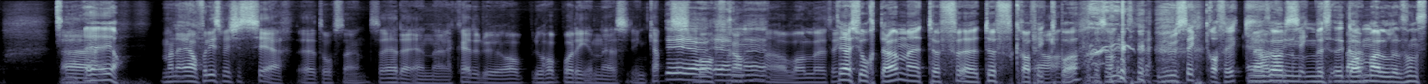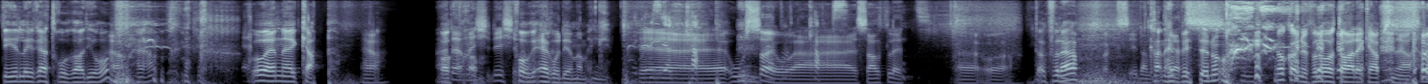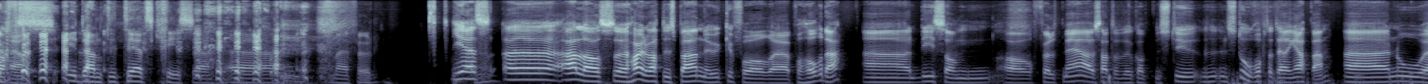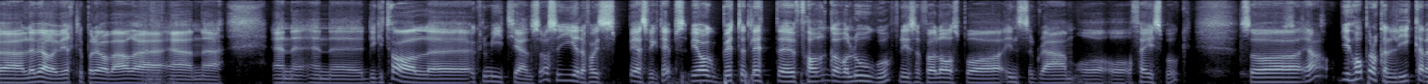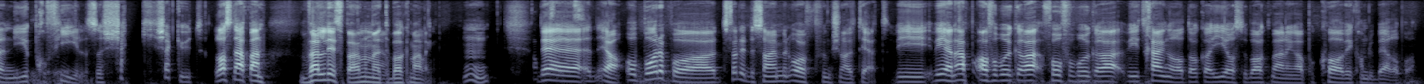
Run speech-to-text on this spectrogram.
Uh, eh, ja. men ja, for de som ikke ser eh, Torstein, så er det en eh, Hva er det du har? Du har på deg en, eh, en caps bak frem eh, av alle ting? T-skjorte med tøff, eh, tøff grafikk Ja. på. Med sånn musikkgrafikk. Med Ja, sånn musikk- gammel, sånn stilig retroradio. Ja. Og en eh, cap ja. Nei, bak den ikke, det er ikke for aerodynamikk. Det eh, oser jo eh, selvtillit eh, og Takk for det. identitets... Kan jeg bytte nå? Nå kan du få lov å ta av deg capsen, ja. Identitetskrise eh, er full. Yes, Uh, ellers eh, har det vært en spennende uke for, for Horde. Eh, de som har fulgt med, har sett at det har kommet en, styr, en stor oppdatering i appen. Uh, nå uh, leverer vi virkelig på det å være en, en, en digital økonomitjeneste da, som gir det faktisk spesifikke tips. Vi har også byttet litt farger og logo for de som følger oss på Instagram og, og, og Facebook. Så ja, vi håper dere liker den nye profilen, så sjekk, sjekk ut. Last ned appen! Veldig spennende med tilbakemelding. Mm. Det, ja, og både på selvfølgelig design, men også funksjonalitet. Vi, vi er en app av forbrukere, for forbrukere. Vi trenger at dere gir oss tilbakemeldinger på hva vi kan bli bedre på.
